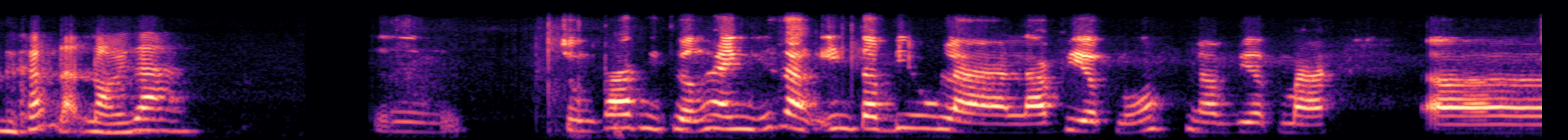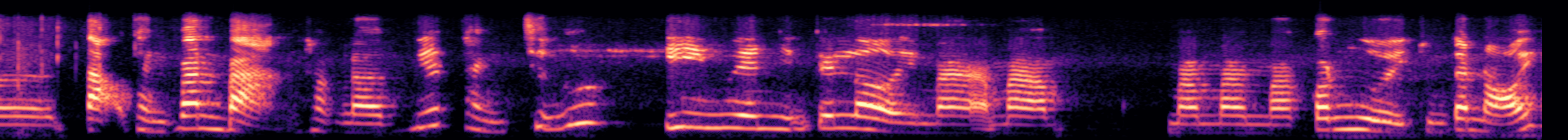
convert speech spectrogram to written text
người khác đã nói ra ừ, chúng ta thì thường hay nghĩ rằng interview là là việc đúng không? Là việc mà uh, tạo thành văn bản hoặc là viết thành chữ y nguyên những cái lời mà mà mà mà mà con người chúng ta nói.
